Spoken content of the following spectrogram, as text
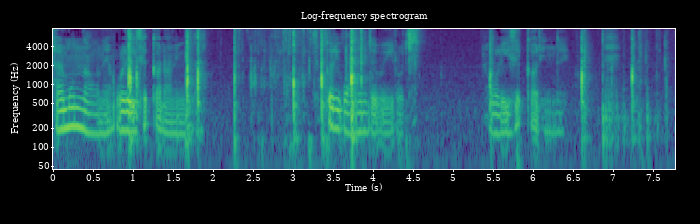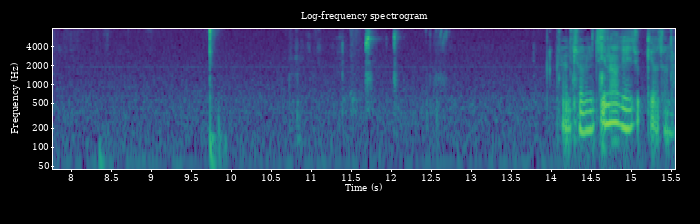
잘못 나오네요. 원래 이 색깔 아닙니다. 색깔이고 아닌데 왜 이러지? 원래 이 색깔인데. 저는 진하게 해줄게요, 저는.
